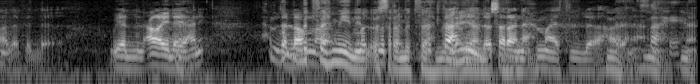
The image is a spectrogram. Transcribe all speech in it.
هذا في ويا العائلة نعم. يعني. الحمد لله. متفاهمين الأسرة متفاهمين متفاهمين الأسرة عن حماية نعم صحيح نعم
